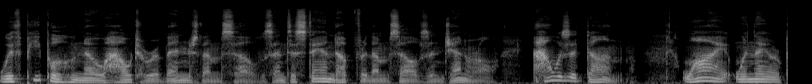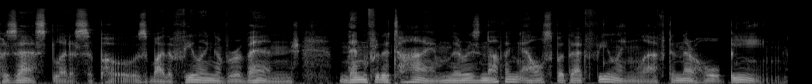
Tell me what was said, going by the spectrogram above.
With people who know how to revenge themselves and to stand up for themselves in general, how is it done? Why, when they are possessed, let us suppose, by the feeling of revenge, then for the time there is nothing else but that feeling left in their whole being.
